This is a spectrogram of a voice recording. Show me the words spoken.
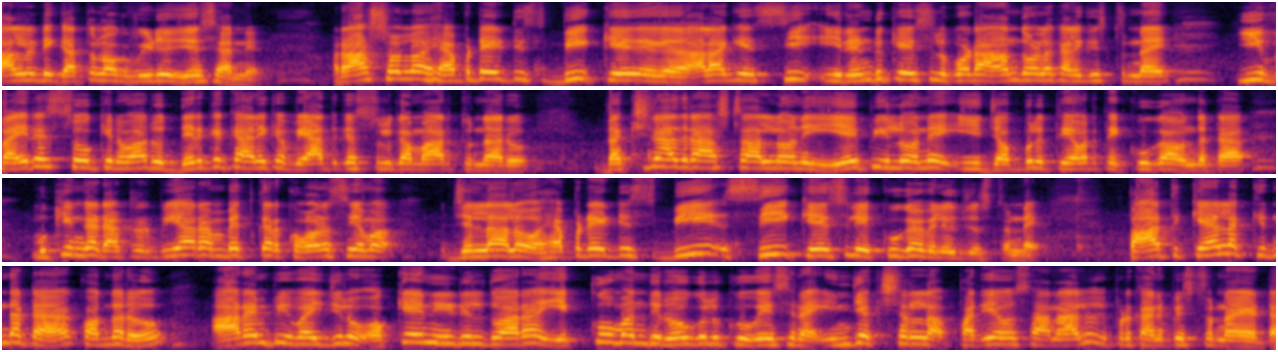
ఆల్రెడీ గతంలో ఒక వీడియో చేశాను నేను. రాష్ట్రంలో హెపటైటిస్ బి కే అలాగే సి ఈ రెండు కేసులు కూడా ఆందోళన కలిగిస్తున్నాయి. ఈ వైరస్ సోకిన వారు దీర్ఘకాలిక వ్యాధిగ్రస్తులుగా మారుతున్నారు. దక్షిణాది రాష్ట్రాల్లోని ఏపీలోనే ఈ జబ్బుల తీవ్రత ఎక్కువగా ఉందట. ముఖ్యంగా డాక్టర్ బిఆర్ అంబేద్కర్ కోనసీమ జిల్లాలో హెపటైటిస్ బి సి కేసులు ఎక్కువగా వెలుగు చూస్తున్నాయి. పాతికేళ్ళ కిందట కొందరు ఆర్ఎంపీ వైద్యులు ఒకే నీడిల్ ద్వారా ఎక్కువ మంది రోగులకు వేసిన ఇంజక్షన్ల పర్యవసానాలు ఇప్పుడు కనిపిస్తున్నాయట.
